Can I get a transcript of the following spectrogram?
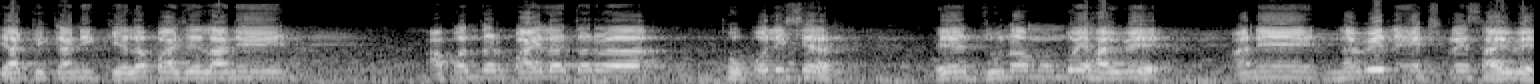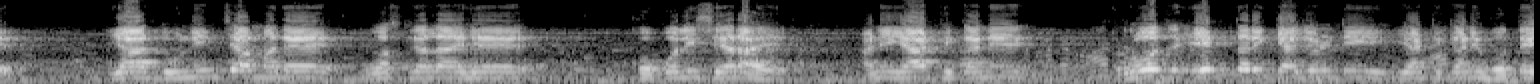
या ठिकाणी केलं पाहिजे आणि आपण जर पाहिलं तर खोपोली शहर हे जुना मुंबई हायवे आणि नवीन एक्सप्रेस हायवे या दोन्हींच्या मध्ये वसलेलं हे खोपोली शहर आहे. आणि या ठिकाणी रोज एक तरी कॅज्युअलिटी या ठिकाणी होते.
